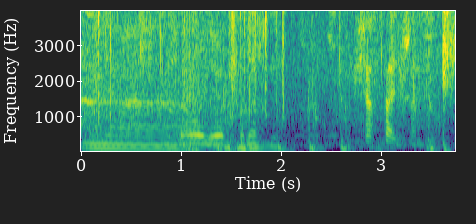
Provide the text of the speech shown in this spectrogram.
Меня... Одного нет. Подожди. Сейчас станешь, Андрей.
